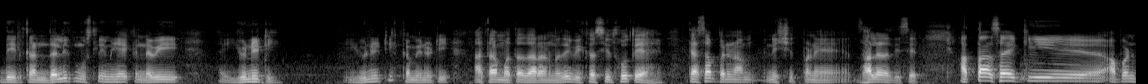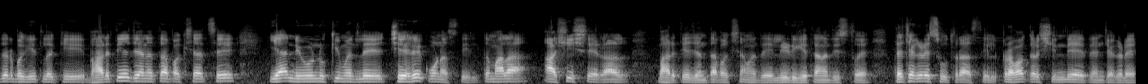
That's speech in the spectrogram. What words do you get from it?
देईल. कारण दलित मुस्लिम ही एक नवी युनिटी युनिटी कम्युनिटी आता मतदारांमध्ये विकसित होते आहे. त्याचा परिणाम निश्चितपणे झालेला दिसेल. आत्ता असं आहे की आपण जर बघितलं की भारतीय जनता पक्षाचे या निवडणुकीमधले चेहरे कोण असतील? तर मला आशिष शेराल भारतीय जनता पक्षामध्ये लीड घेताना दिसतो आहे त्याच्याकडे सूत्र असतील. प्रभाकर शिंदे आहे त्यांच्याकडे.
